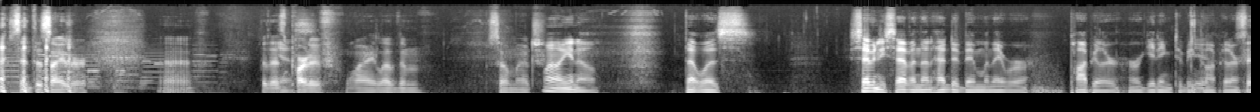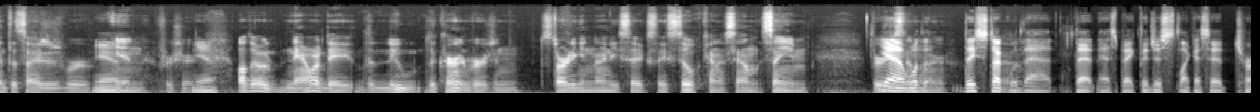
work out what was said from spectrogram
synthesizer. Uh, but that's Yes. part of why I love them so much. Well, you know, that was 77, that had to have been when they were popular or getting to be Yeah, popular. Synthesizers were Yeah. in for sure. Yeah. Although nowadays the new the current version starting in 96 they still kind of sound the same. Very yeah, well, the, they stuck Yeah. with that that aspect. They just, like I said, tr-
